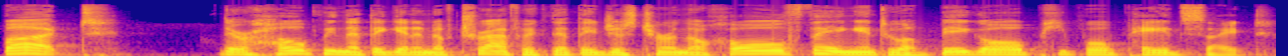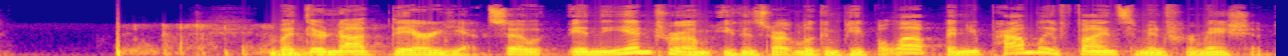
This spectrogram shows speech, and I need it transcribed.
But they're hoping that they get enough traffic that they just turn the whole thing into a big old people paid site. But they're not there yet. So in the interim, you can start looking people up and you probably find some information.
